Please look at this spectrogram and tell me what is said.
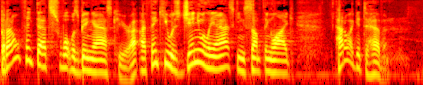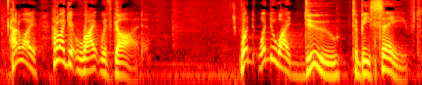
But I don't think that's what was being asked here. I, I think he was genuinely asking something like, How do I get to heaven? How do I, how do I get right with God? What, what do I do to be saved?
